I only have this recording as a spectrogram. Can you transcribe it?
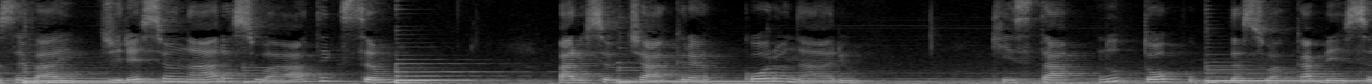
Você vai direcionar a sua atenção para o seu chakra coronário, que está no topo da sua cabeça.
